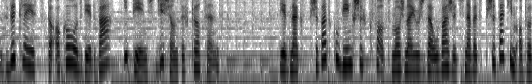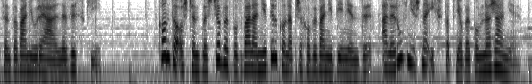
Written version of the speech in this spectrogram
zwykle jest to około 2,2,5%. Jednak w przypadku większych kwot można już zauważyć nawet przy takim oprocentowaniu realne zyski. Konto oszczędnościowe pozwala nie tylko na przechowywanie pieniędzy, ale również na ich stopniowe pomnażanie.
